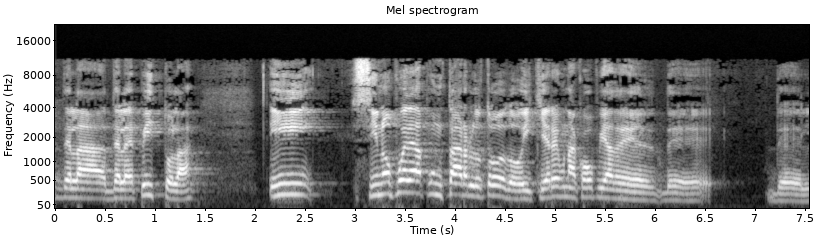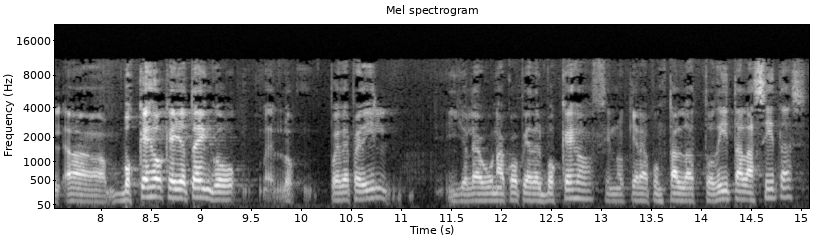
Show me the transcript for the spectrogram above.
de la, de la epístola. Y si no puede apuntarlo todo y quiere una copia de, del ah, bosquejo que yo tengo, lo puede pedir y yo le hago una copia del bosquejo, si no quiere apuntarlas toditas las citas,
